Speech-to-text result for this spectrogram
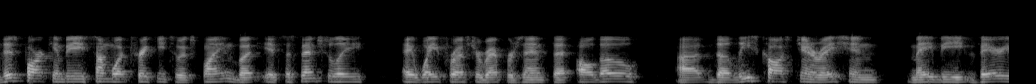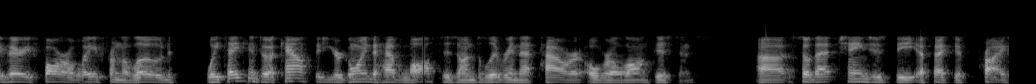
this part can be somewhat tricky to explain, but it's essentially a way for us to represent that although the least cost generation may be very, very far away from the load, we take into account that you're going to have losses on delivering that power over a long distance. Uh, so that changes the effective price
